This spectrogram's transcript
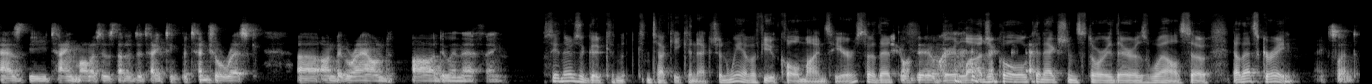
as the tank monitors that are detecting potential risk uh, underground are doing their thing. See, there's a good K- Kentucky connection. We have a few coal mines here, so that's a very logical connection story there as well. So now that's great. Excellent.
